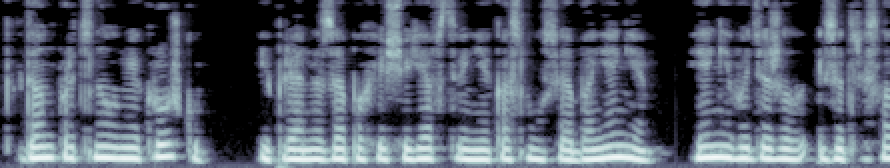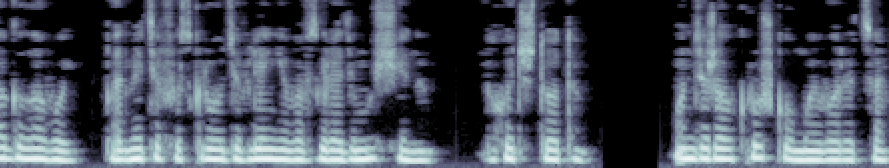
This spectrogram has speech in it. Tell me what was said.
Когда он протянул мне кружку, и пряный запах еще явственнее коснулся обоняния, я не выдержала и затрясла головой, подметив искру удивления во взгляде мужчины. Ну, хоть что-то. Он держал кружку у моего лица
